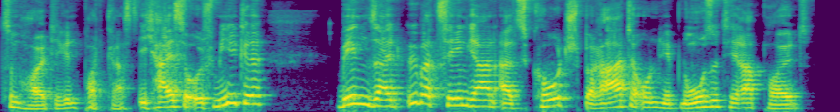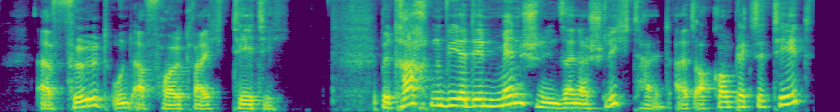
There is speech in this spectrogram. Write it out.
zum heutigen Podcast. Ich heiße Ulf Mielke, bin seit über zehn Jahren als Coach, Berater und Hypnosetherapeut erfüllt und erfolgreich tätig. Betrachten wir den Menschen in seiner Schlichtheit als auch Komplexität,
